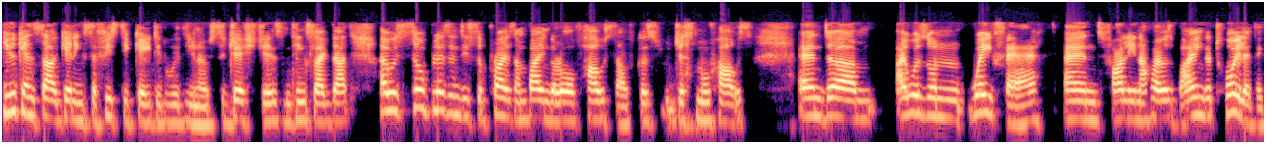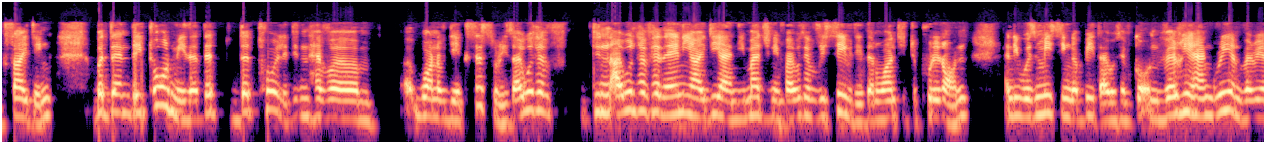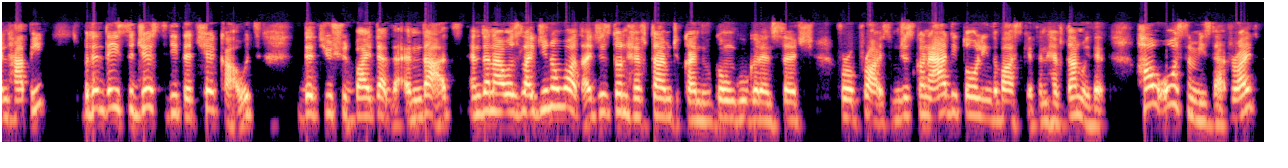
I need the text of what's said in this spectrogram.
you can start getting sophisticated with you know suggestions and things like that. I was so pleasantly surprised i'm buying a lot of house stuff because just move house. And um, i was on wayfair and funnily enough i was buying a toilet exciting. But then they told me that that, that toilet didn't have um, one of the accessories. I would have didn't i wouldn't have had any idea and imagine if i would have received it and wanted to put it on and it was missing a bit i would have gotten very angry and very unhappy but then they suggested it at checkout that you should buy that and that. And then I was like, you know what? I just don't have time to kind of go on Google and search for a price. I'm just going to add it all in the basket and have done with it. How awesome is that, right?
